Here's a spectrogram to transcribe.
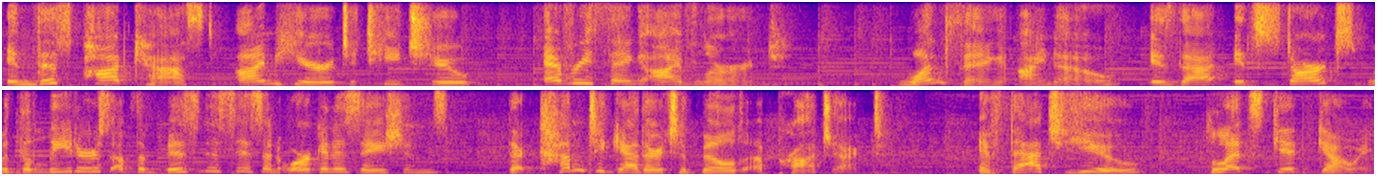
In this podcast, I'm here to teach you everything I've learned. One thing I know is that it starts with the leaders of the businesses and organizations that come together to build a project. If that's you, let's get going.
